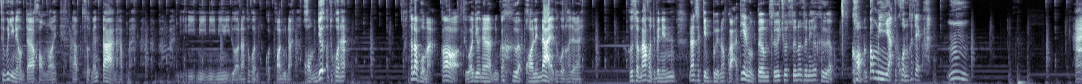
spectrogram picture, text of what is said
ชุดผู้หญิงเนี่ยผมจะของน้อยนะครับ ส่วนแว่นตานะครับ มามามานี่นี่นี่นี่นี่ดูเอานะทุกคน กดพอดูนะ ของเยอะทุกคนฮะสำหรับผมอะ ก็ถือว่าเยอะในระดับหนึ่งก็คือแบบพอเล่นได้ทุกคนเข้าใจไหมคือส่วนมากผมจะไปเน้นด้าสกินปืนมากกว่า ที่เห็นผมเติมซื้อชุดซื้อนู่นซื้อนี่ก็คือแบบของมันต้องมีอะทุกคนเข้าใจปะอืมฮะ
